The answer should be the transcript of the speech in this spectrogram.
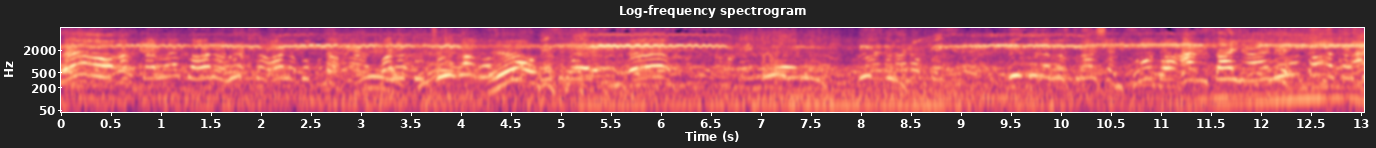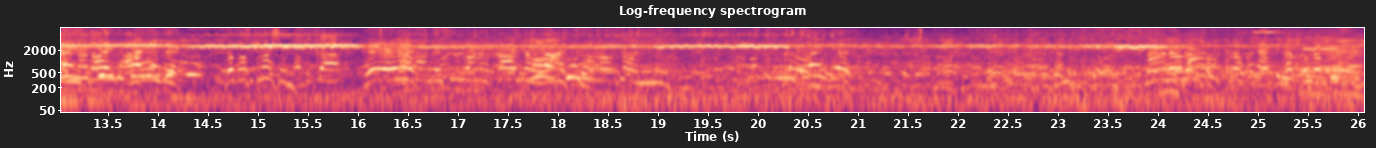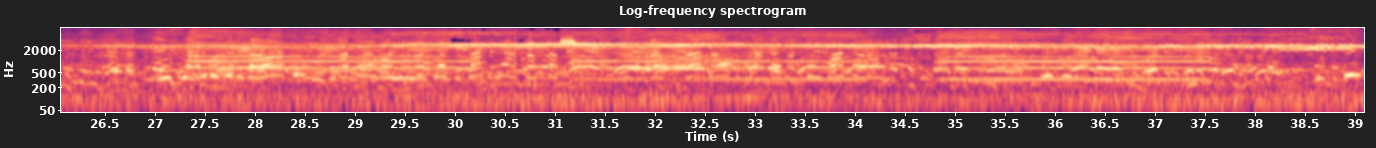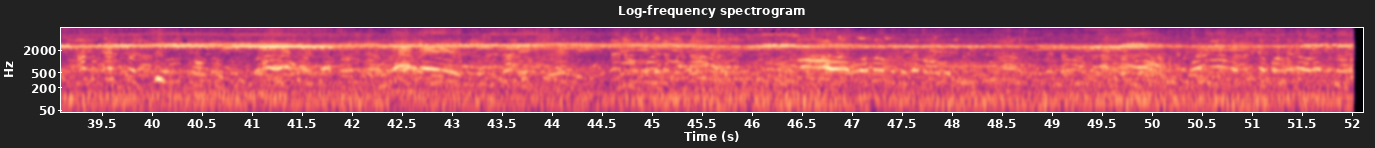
Leo askari wetu hawana nukta, hawana bukta, wanatuchunga peaceful, demonstration. Ruto arisaini aende. Ruto atasaini demonstration. Kabisa. Kama ameshindwa na kazi waache. Maandamano tunafanya kila siku. Usiharibu vitu za watu,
